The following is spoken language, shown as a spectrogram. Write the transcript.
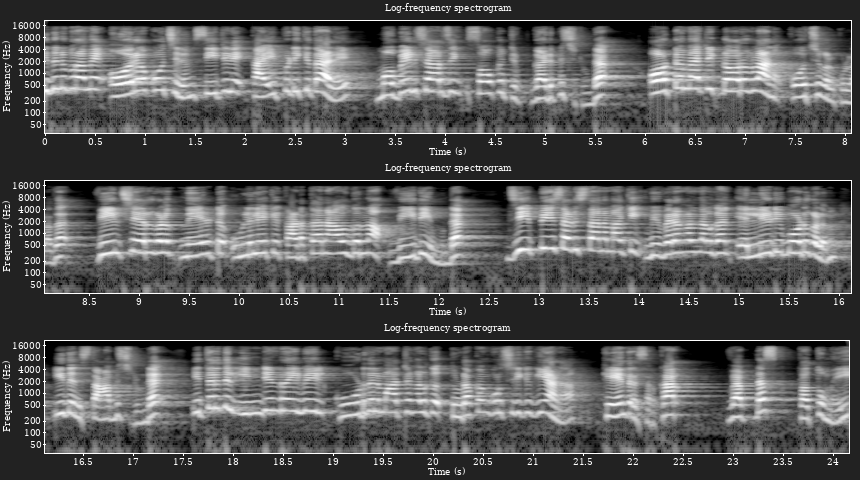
ഇതിനു പുറമെ ഓരോ കോച്ചിലും സീറ്റിലെ കൈപ്പിടിക്ക് താഴെ മൊബൈൽ ചാർജിംഗ് സോക്കറ്റും ഘടിപ്പിച്ചിട്ടുണ്ട്. ഓട്ടോമാറ്റിക് ഡോറുകളാണ് കോച്ചുകൾക്കുള്ളത്. വീൽ ചെയറുകളും നേരിട്ട് ഉള്ളിലേക്ക് കടത്താനാകുന്ന വീതിയുമുണ്ട്. ജി പി എസ് അടിസ്ഥാനമാക്കി വിവരങ്ങൾ നൽകാൻ എൽ ഇ ഡി ബോർഡുകളും ഇതിൽ സ്ഥാപിച്ചിട്ടുണ്ട്. ഇത്തരത്തിൽ ഇന്ത്യൻ റെയിൽവേയിൽ കൂടുതൽ മാറ്റങ്ങൾക്ക് തുടക്കം കുറിച്ചിരിക്കുകയാണ് കേന്ദ്ര സർക്കാർ. വെബ് ഡെസ്ക് തത്തുമയി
